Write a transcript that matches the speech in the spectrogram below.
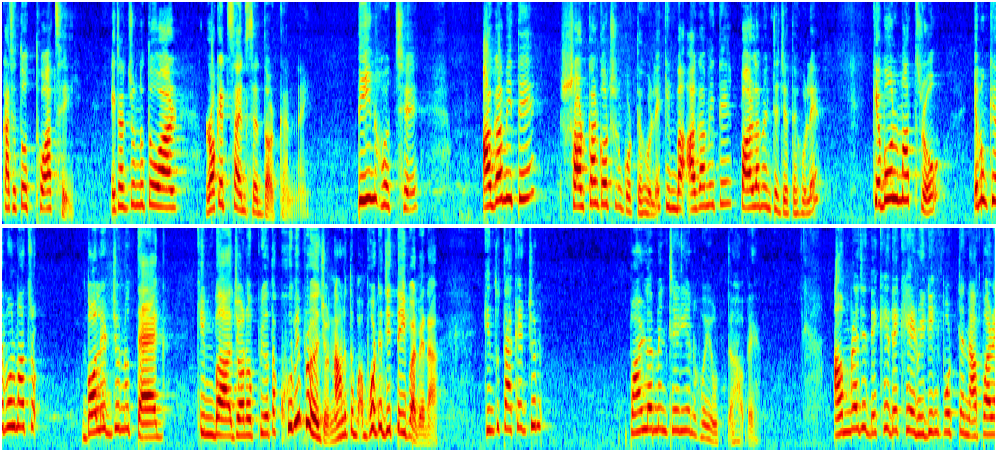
কাছে তথ্য আছেই। এটার জন্য তো আর রকেট সায়েন্সের দরকার নাই। তিন হচ্ছে আগামীতে সরকার গঠন করতে হলে কিংবা আগামীতে পার্লামেন্টে যেতে হলে কেবলমাত্র এবং কেবলমাত্র দলের জন্য ত্যাগ কিংবা জনপ্রিয়তা খুবই প্রয়োজন, নাহলে তো ভোটে জিততেই পারবে না। কিন্তু তাকে একজন পার্লামেন্টেরিয়ান হয়ে উঠতে হবে। আমরা যে দেখে দেখে রিডিং পড়তে না পারা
